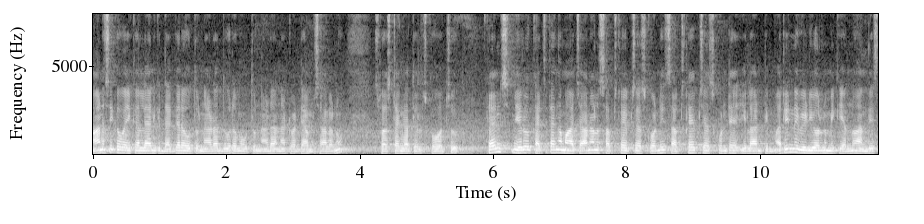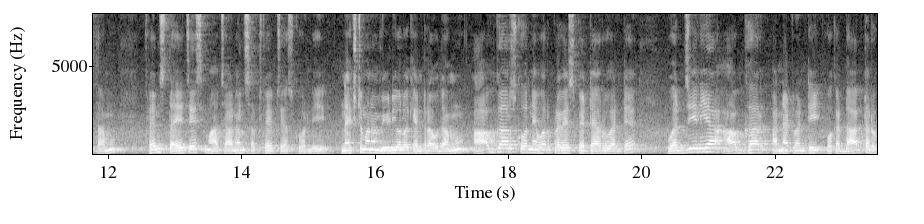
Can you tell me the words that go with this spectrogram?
మానసిక వైకల్యానికి దగ్గర అవుతున్నాడా దూరం అవుతున్నాడా అన్నటువంటి అంశాలను స్పష్టంగా తెలుసుకోవచ్చు. ఫ్రెండ్స్ మీరు ఖచ్చితంగా మా ఛానల్ సబ్స్క్రైబ్ చేసుకోండి. సబ్స్క్రైబ్ చేసుకుంటే ఇలాంటి మరిన్ని వీడియోలను మీకు ఎన్నో అందిస్తాము. ఫ్రెండ్స్ దయచేసి మా ఛానల్ సబ్స్క్రైబ్ చేసుకోండి. నెక్స్ట్ మనం వీడియోలోకి ఎంటర్ అవుదాము. ఆబ్గార్ స్కోర్ని ఎవరు ప్రవేశపెట్టారు అంటే వర్జీనియా ఆబ్గార్ అన్నటువంటి ఒక డాక్టరు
